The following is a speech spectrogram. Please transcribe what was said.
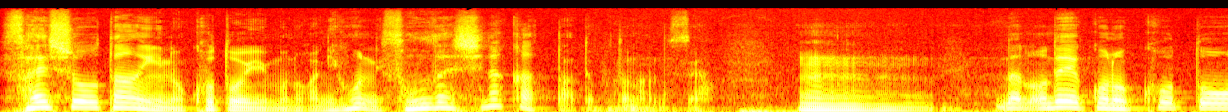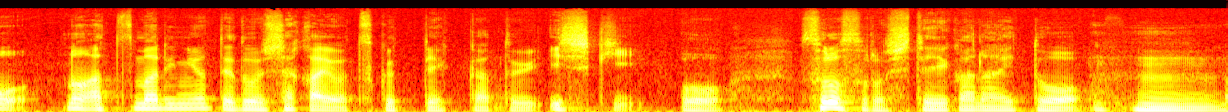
最小単位の個というものが日本に存在しなかったということなんですようん。なのでこの個との集まりによってどういう社会を作っていくかという意識をそろそろしていかないとうん。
